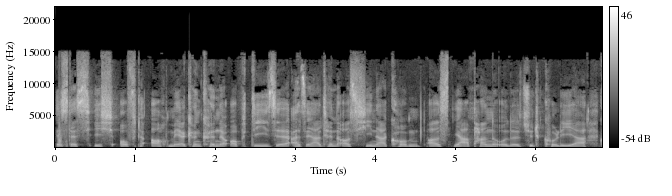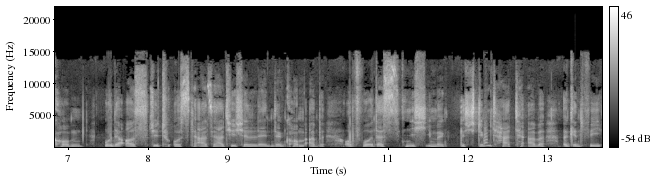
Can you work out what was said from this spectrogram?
ist, dass ich oft auch merken kann, ob diese Asiaten aus China kommen, aus Japan oder Südkorea kommen oder aus südostasiatischen Ländern kommen. Aber obwohl das nicht immer gestimmt hat, aber irgendwie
